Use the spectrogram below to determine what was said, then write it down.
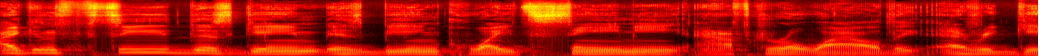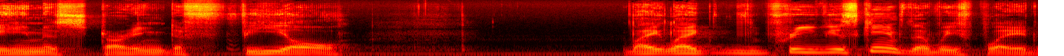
I can see this game is being quite samey after a while. The every game is starting to feel like like the previous games that we've played.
